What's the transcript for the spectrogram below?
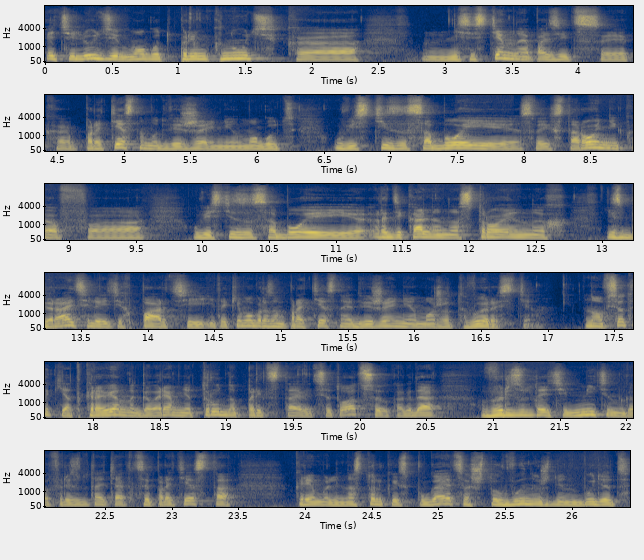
эти люди могут примкнуть к несистемной оппозиции, к протестному движению, могут увести за собой своих сторонников, э, увести за собой радикально настроенных избирателей этих партий, и таким образом протестное движение может вырасти. Но все-таки, откровенно говоря, мне трудно представить ситуацию, когда в результате митингов, в результате акций протеста Кремль настолько испугается, что вынужден будет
